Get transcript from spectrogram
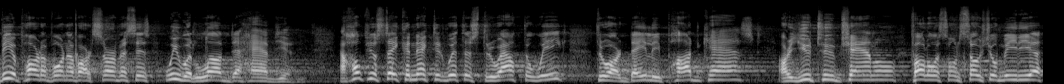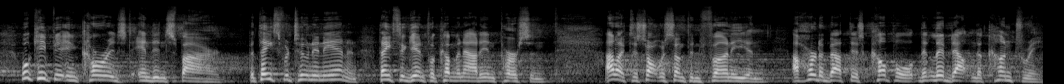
Be a part of one of our services. We would love to have you. I hope you'll stay connected with us throughout the week through our daily podcast, our YouTube channel, follow us on social media. We'll keep you encouraged and inspired. But thanks for tuning in and thanks again for coming out in person. I like to start with something funny and I heard about this couple that lived out in the country.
